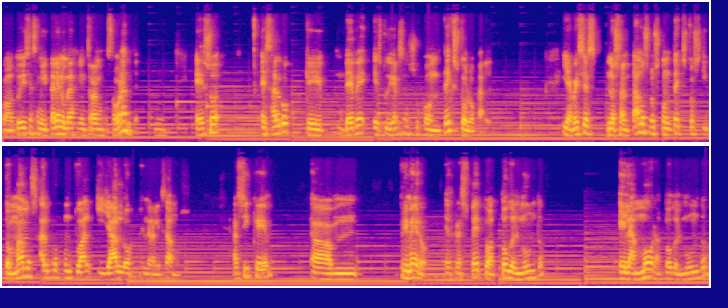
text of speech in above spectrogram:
Cuando tú dices en Italia no me dejan entrar a un restaurante. Eso es algo que debe estudiarse en su contexto local y a veces nos saltamos los contextos y tomamos algo puntual y ya lo generalizamos. Así que, primero, el respeto a todo el mundo, el amor a todo el mundo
